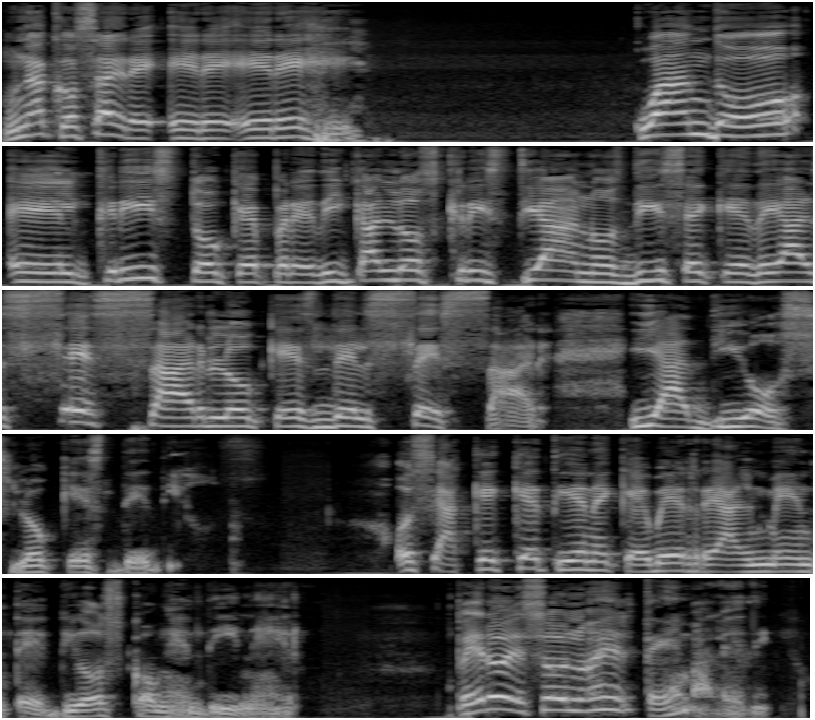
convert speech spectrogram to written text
Una cosa hereje cuando el Cristo que predican los cristianos dice que dé al César lo que es del César y a Dios lo que es de Dios. O sea, ¿qué, qué tiene que ver realmente Dios con el dinero? Pero eso no es el tema, le digo.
